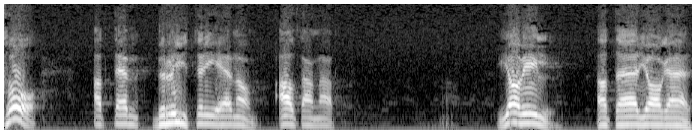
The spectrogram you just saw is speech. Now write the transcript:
så att den bryter igenom allt annat. Jag vill att där jag är,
